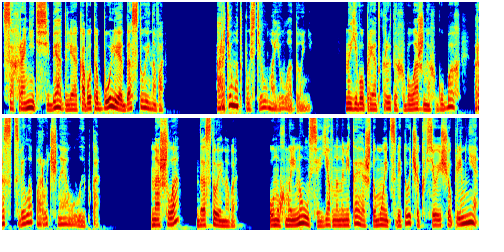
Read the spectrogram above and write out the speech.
«Сохранить себя для кого-то более достойного». Артём отпустил мою ладонь. На его приоткрытых влажных губах расцвела порочная улыбка. «Нашла достойного?» Он ухмыльнулся, явно намекая, что мой цветочек все еще при мне,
